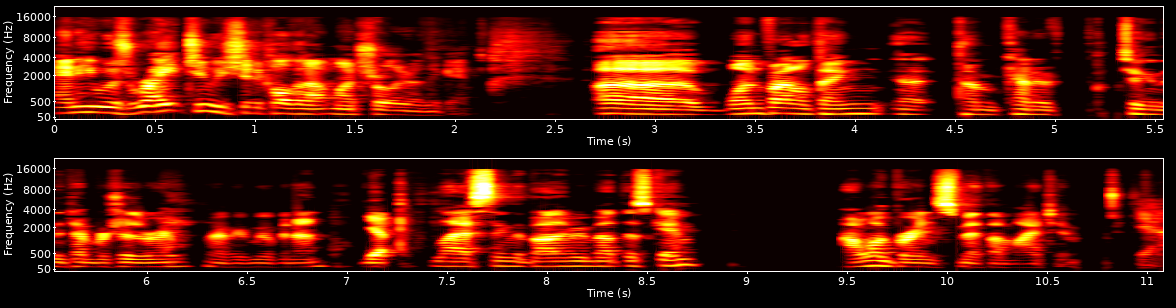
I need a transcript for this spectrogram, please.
And he was right too. He should have called it out much earlier in the game. Uh, one final thing. Uh, I'm kind of taking the temperature of the room. Might be moving on. Yep. Last thing that bothered me about this game, I want Braden Smith on my team. Yeah.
